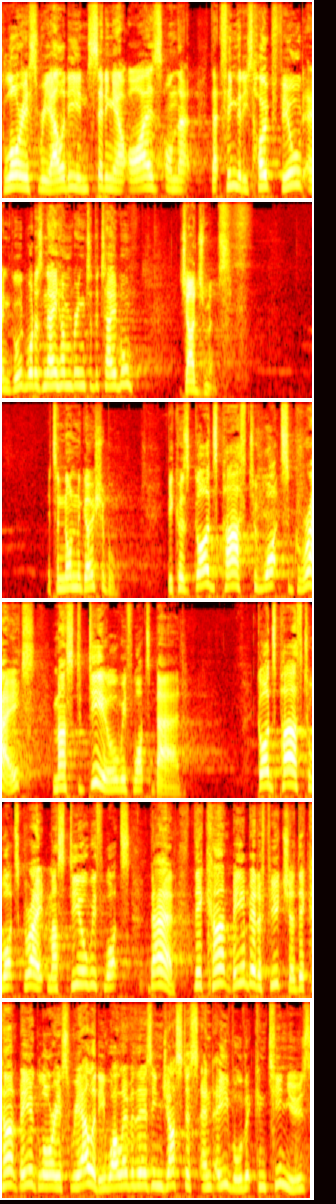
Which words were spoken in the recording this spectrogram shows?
glorious reality, in setting our eyes on that, that thing that is hope filled and good? What does Nahum bring to the table? Judgment. It's a non negotiable because God's path to what's great must deal with what's bad. God's path to what's great must deal with what's bad. There can't be a better future, there can't be a glorious reality while ever there's injustice and evil that continues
